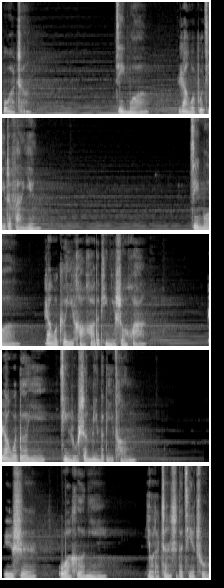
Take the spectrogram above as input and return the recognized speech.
握着。静默，让我不急着反应。寂寞，让我可以好好的听你说话，让我得以进入生命的底层。于是，我和你。有了真实的接触，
